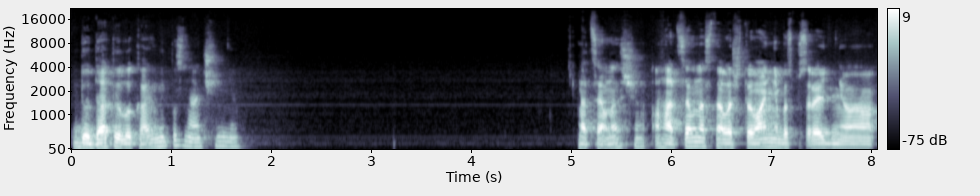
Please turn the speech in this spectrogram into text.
додати локальне позначення. А це у нас що? Ага, це у нас налаштування безпосередньо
